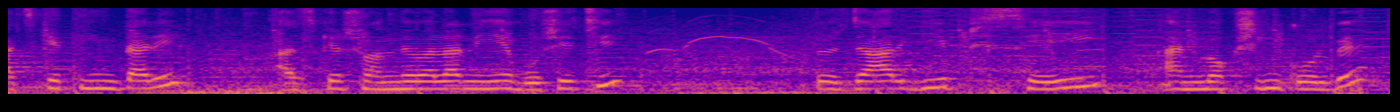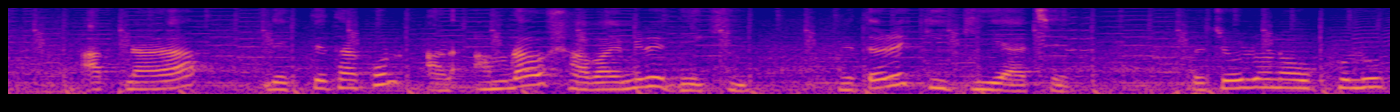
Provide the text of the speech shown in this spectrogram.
আজকে তিন তারিখ, আজকে সন্ধেবেলা নিয়ে বসেছি। তো যার গিফট সেই আনবক্সিং করবে। আপনারা দেখতে থাকুন আর আমরাও সবাই মিলে দেখি। ভেতরে কি কি আছে? তো চলুন ও খুলুক।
